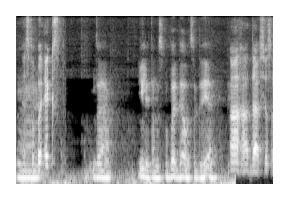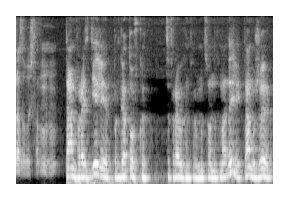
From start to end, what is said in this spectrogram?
SPB Exp? Да. Или там SPB GAU CGE. Ага, да, все сразу вышло. Угу. Там в разделе подготовка цифровых информационных моделей, там уже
